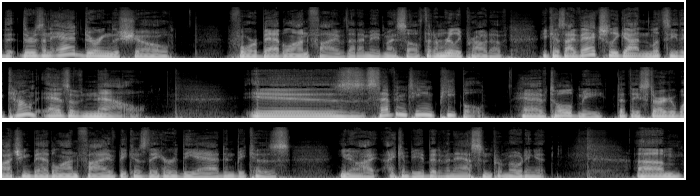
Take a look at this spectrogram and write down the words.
Th- there's an ad during the show for Babylon 5 that I made myself that I'm really proud of because I've actually gotten, let's see, the count as of now is 17 people have told me that they started watching Babylon 5 because they heard the ad and because, you know, I, I can be a bit of an ass in promoting it. Um,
